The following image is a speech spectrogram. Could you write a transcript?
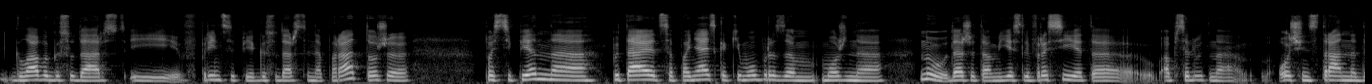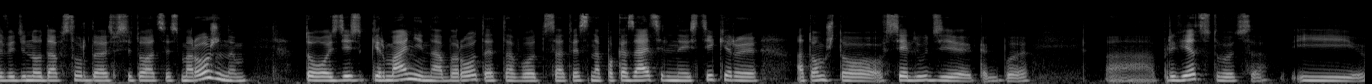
главы государств, и, в принципе, государственный аппарат тоже постепенно пытается понять, каким образом можно, ну, даже там, если в России это абсолютно очень странно доведено до абсурда в ситуации с мороженым, то здесь в Германии, наоборот, это вот, соответственно, показательные стикеры о том, что все люди как бы а, приветствуются. И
